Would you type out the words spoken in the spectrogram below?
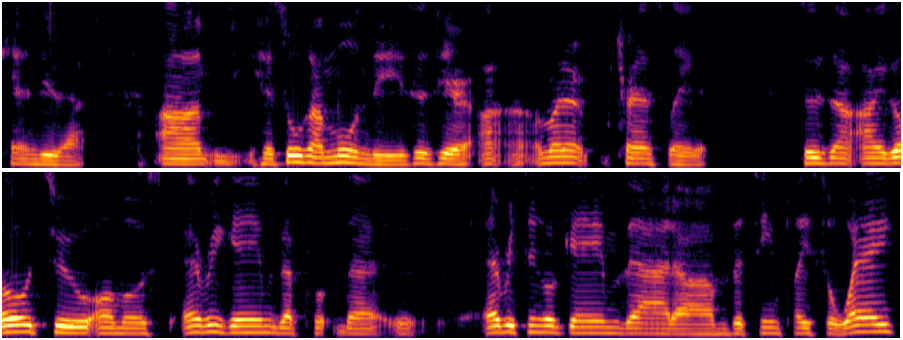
Can't do that um, Jesus Gamundi says here, I, am going to translate it. it says, uh, I go to almost every game that, that every single game that um, the team plays away.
